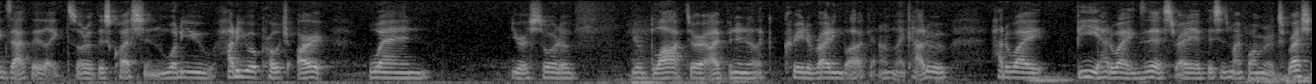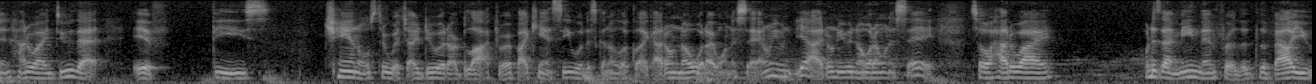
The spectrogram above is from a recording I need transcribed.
exactly like sort of this question: What do you? How do you approach art when you're sort of you're blocked? Or I've been in a like creative writing block, and I'm like, how do how do I be? How do I exist? Right? If this is my form of expression, how do I do that? If these channels through which I do it are blocked or if I can't see what it's going to look like. I don't know what I want to say. I don't even yeah, I don't even know what I want to say. So how do I what does that mean then for the, the value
